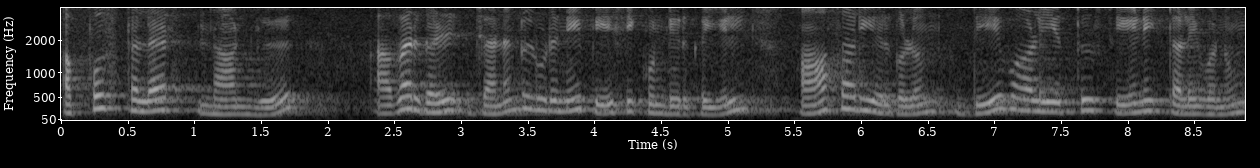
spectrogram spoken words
அப்போஸ்தலர் நான்கு அவர்கள் ஜனங்களுடனே பேசிக் கொண்டிருக்கையில் ஆசாரியர்களும் தேவாலயத்து சேனைத் தலைவனும்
